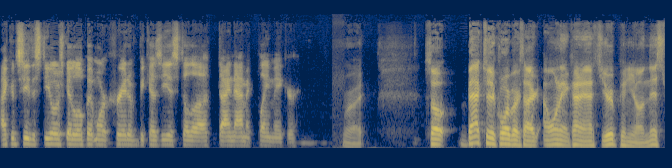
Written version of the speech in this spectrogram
I could see the Steelers get a little bit more creative because he is still a dynamic playmaker. Right. So back to the quarterbacks, I, I want to kind of ask your opinion on this.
